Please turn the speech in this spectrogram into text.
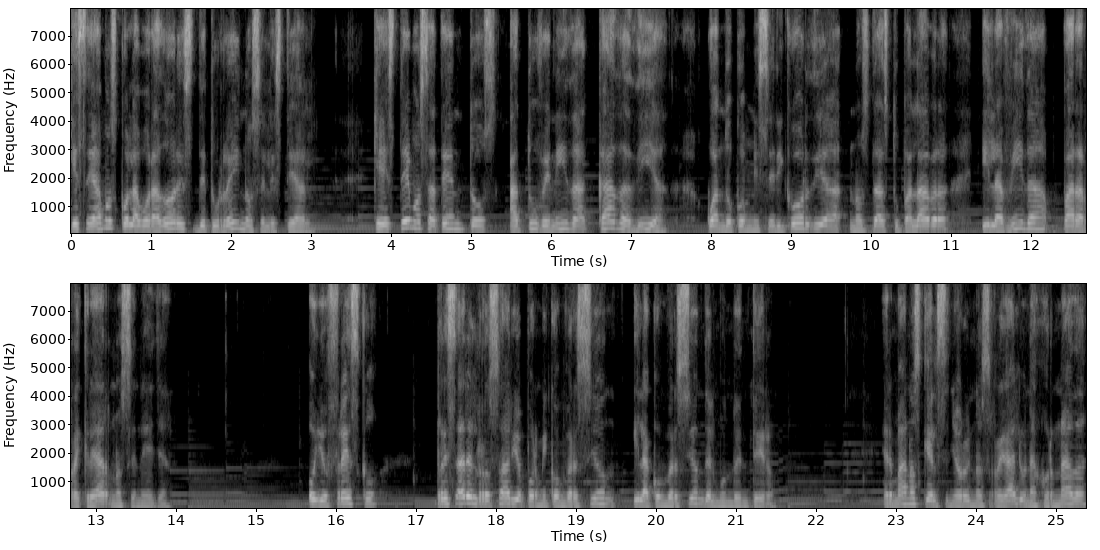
que seamos colaboradores de tu reino celestial, que estemos atentos a tu venida cada día, cuando con misericordia nos das tu palabra y la vida para recrearnos en ella. Hoy ofrezco rezar el rosario por mi conversión y la conversión del mundo entero. Hermanos, que el Señor hoy nos regale una jornada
